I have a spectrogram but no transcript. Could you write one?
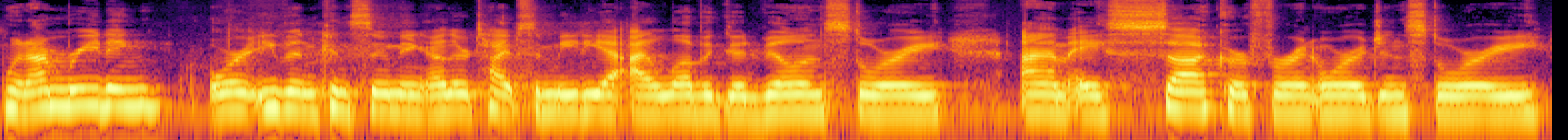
When I'm reading or even consuming other types of media, I love a good villain story. I am a sucker for an origin story.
